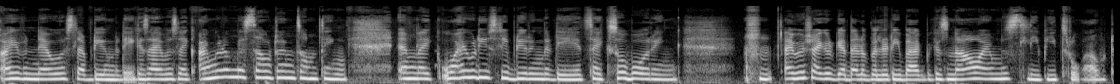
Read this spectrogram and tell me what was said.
I've never slept during the day because I was like, I'm gonna miss out on something. And like, why would you sleep during the day? It's like so boring. I wish I could get that ability back because now I'm sleepy throughout.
